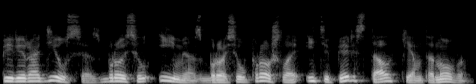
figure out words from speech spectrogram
переродился, сбросил имя, сбросил прошлое и теперь стал кем-то новым.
